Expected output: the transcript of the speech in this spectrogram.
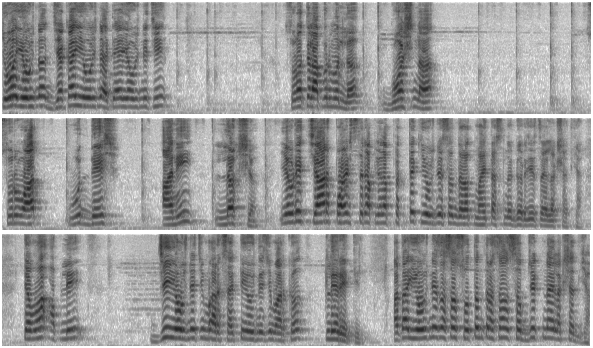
किंवा योजना ज्या काही योजना आहे त्या योजनेची सुरुवातीला आपण म्हणलं घोषणा सुरुवात उद्देश आणि लक्ष एवढे चार पॉईंट्स तर आपल्याला प्रत्येक योजनेसंदर्भात माहीत असणं गरजेचं आहे लक्षात घ्या. तेव्हा आपली जी योजनेची मार्क्स आहेत ते योजनेची मार्क क्लिअर येतील. आता योजनेचा असा स्वतंत्र असा सब्जेक्ट नाही लक्षात घ्या.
